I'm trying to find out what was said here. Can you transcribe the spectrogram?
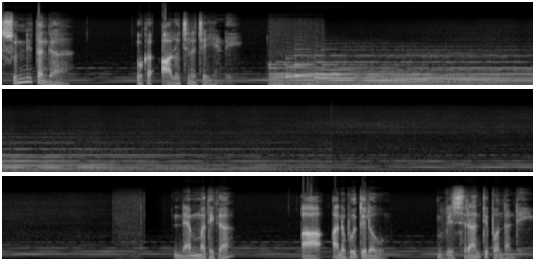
సున్నితంగా ఒక ఆలోచన చెయ్యండి నెమ్మదిగా ఆ అనుభూతిలో విశ్రాంతి పొందండి.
